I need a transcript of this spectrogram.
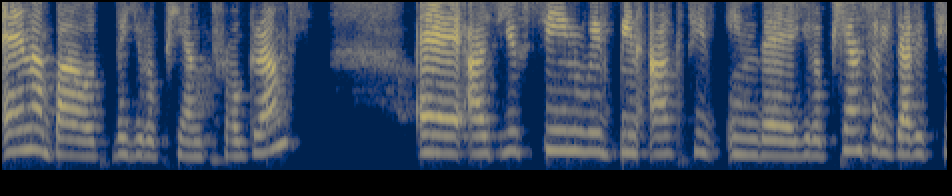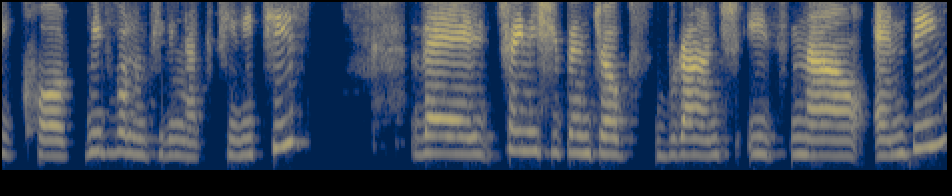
and about the European programs. Uh, as you've seen, we've been active in the European Solidarity Corps with volunteering activities. The traineeship and jobs branch is now ending.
